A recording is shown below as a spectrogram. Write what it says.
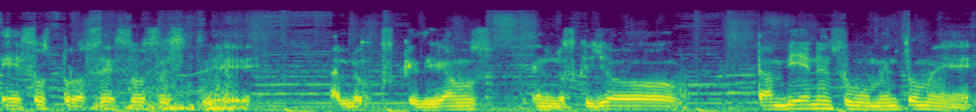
esos procesos este, a los que digamos, en los que yo también en su momento me,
